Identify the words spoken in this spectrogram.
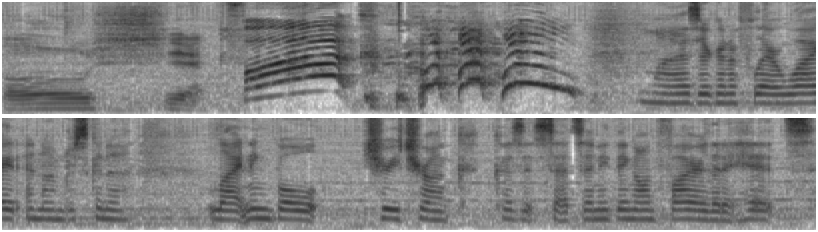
Oh shit! Fuck! My eyes are gonna flare white, and I'm just gonna lightning bolt tree trunk because it sets anything on fire that it hits.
